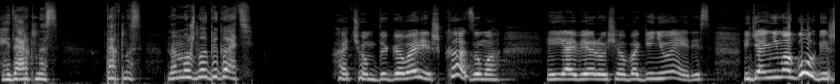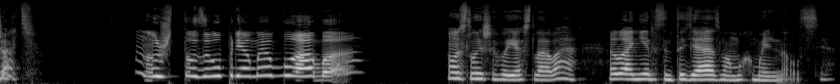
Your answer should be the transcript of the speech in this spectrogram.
«Эй, Даркнесс! Даркнесс, нам нужно убегать!» «О чем ты говоришь, Казума? Я верующая в богиню Эрис. Я не могу убежать!» «Ну что за упрямая баба?» Услышав ее слова, Ланир с энтузиазмом ухмыльнулся.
